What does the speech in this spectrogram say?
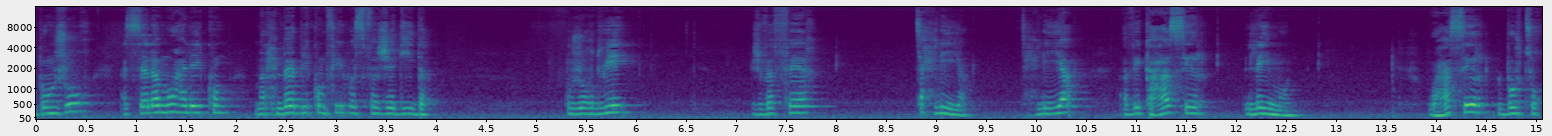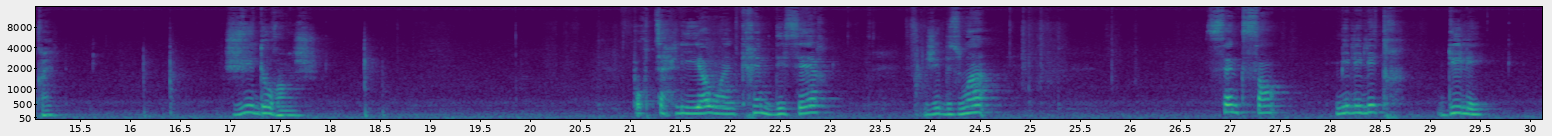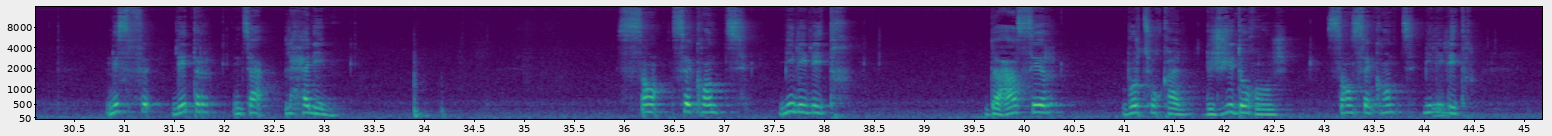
Bonjour, assalamu alaikum, marhaba bikum fi wasfa jadida. Aujourd'hui, je vais faire tahliya. Tahliya avec عصير lemon وعصير البرتقال. Jus d'orange. Pour tahliya ou un crème dessert, j'ai besoin 500 millilitres du lait. نصف لتر نتاع الحليب 150 millilitres de عصير برتقال de jus d'orange 150 millilitres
